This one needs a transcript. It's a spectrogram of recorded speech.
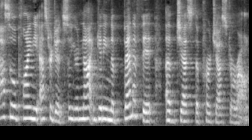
also applying the estrogen. So you're not getting the benefit of just the progesterone.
